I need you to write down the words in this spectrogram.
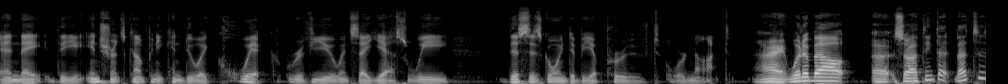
And they, the insurance company can do a quick review and say, yes, we, this is going to be approved or not. All right. What about uh, so I think that that's a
